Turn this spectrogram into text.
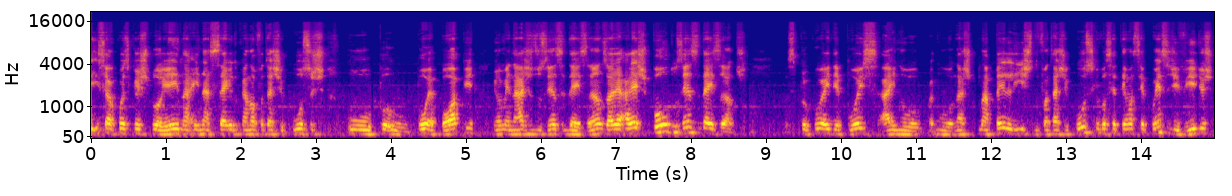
isso é uma coisa que eu explorei na, na série do canal Fantástico Cursos, o, o Poe Pop, em homenagem aos 210 anos, aliás, Poe 210 anos. Você procura aí depois, aí no, no na, na, playlist do Fantástico Curso, que você tem uma sequência de vídeos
